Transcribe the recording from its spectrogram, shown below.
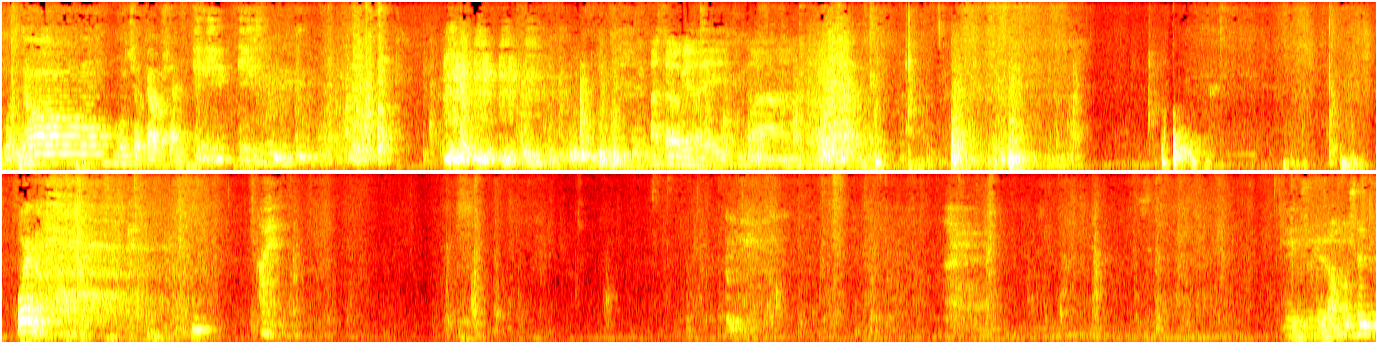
Pues no mucho causa. Hasta lo que le la... Bueno, Ay, Nos quedamos en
